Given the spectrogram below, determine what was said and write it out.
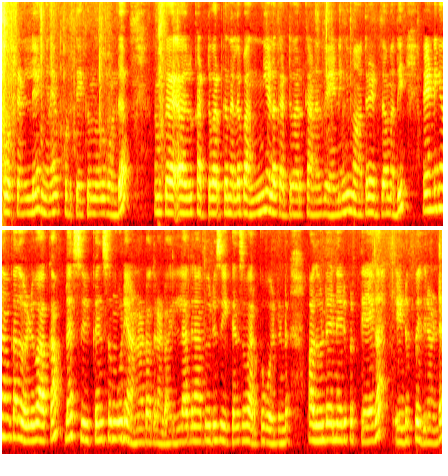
പോർഷനിൽ ഇങ്ങനെ കൊടുത്തേക്കുന്നത് കൊണ്ട് നമുക്ക് ഒരു കട്ട് വർക്ക് നല്ല ഭംഗിയുള്ള കട്ട് വർക്കാണ് അത് വേണമെങ്കിൽ മാത്രം എടുത്താൽ മതി. വേണമെങ്കിൽ നമുക്കത് ഒഴിവാക്കാം. പ്ലസ് സീക്വൻസും കൂടിയാണ് കേട്ടോ അതിനുണ്ടോ എല്ലാത്തിനകത്തും ഒരു സീക്വൻസ് വർക്ക് പോയിട്ടുണ്ട്. അപ്പോൾ അതുകൊണ്ട് തന്നെ ഒരു പ്രത്യേക എടുപ്പ് ഇതിനുണ്ട്.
